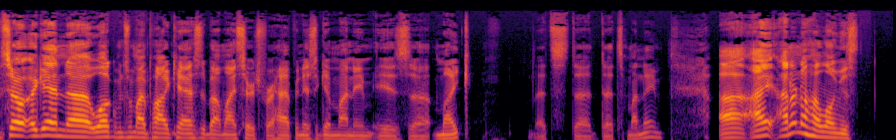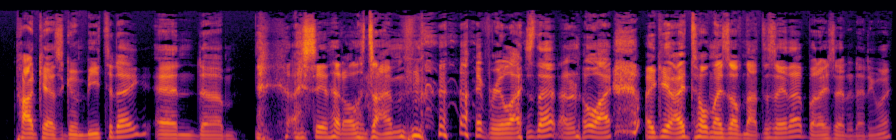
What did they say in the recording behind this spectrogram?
so again uh welcome to my podcast about my search for happiness again my name is uh mike that's uh, that's my name uh i i don't know how long this podcast is going to be today and um I say that all the time. I've realized that. I don't know why. I I told myself not to say that, but I said it anyway.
